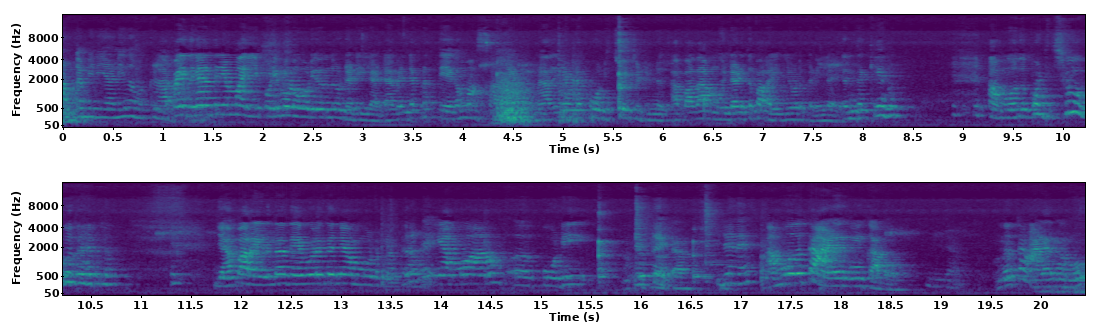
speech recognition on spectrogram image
മട്ടൻ ബിരിയാണി നമുക്ക് അപ്പൊ ഇതിനകത്ത് ഞാൻ മല്ലിപ്പൊടി മുളക് പൊടി ഒന്നും ഇടണില്ല കേട്ടോ അവന്റെ പ്രത്യേക മസാലയാണ് അതിനവിടെ പൊടിച്ചു വെച്ചിട്ടുണ്ട്. അപ്പൊ അത് അമ്മുവിന്റെ അടുത്ത് പറഞ്ഞു കൊടുക്കണില്ല. എന്തൊക്കെയാണ്? അമ്മ ഒന്ന് പഠിച്ചു പോകുന്നതായിരുന്നു. ഞാൻ പറയുന്നത് അതേപോലെ തന്നെ അമ്മ ഇടണം. അമ്മ ആ പൊടി അമ്മ ഒന്ന് താഴെ ഇറങ്ങി നിൽക്കാമോ ഒന്ന് താഴെ ഇറങ്ങാമോ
